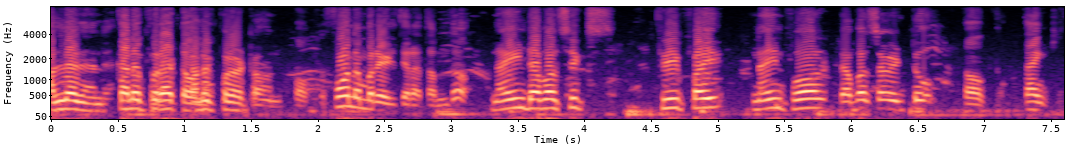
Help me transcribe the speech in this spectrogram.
ಅಲ್ಲೇನೆ Kanakapura town Kanakapura town phone number ಹೇಳ್ತೀರಾ ತಮ್ದು? Nine double six three five nine four double seven two. Okay thank you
